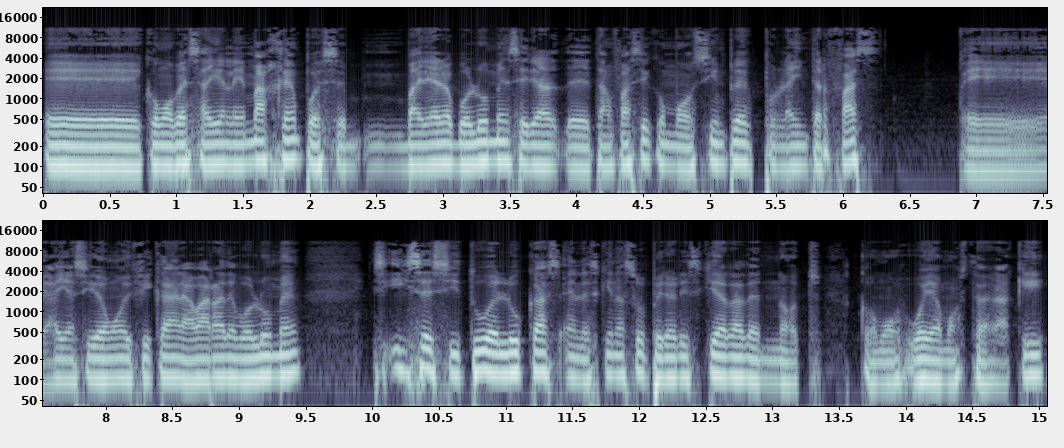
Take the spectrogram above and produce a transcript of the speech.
eh, como ves ahí en la imagen, pues, eh, variar el volumen sería eh, tan fácil como simple por la interfaz, eh, haya sido modificada en la barra de volumen, y se sitúe Lucas en la esquina superior izquierda del notch, como voy a mostrar aquí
